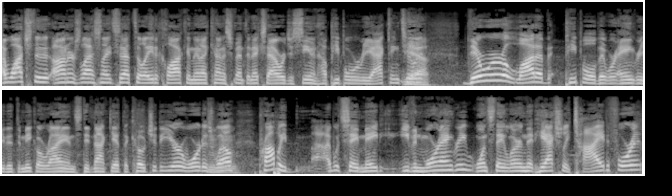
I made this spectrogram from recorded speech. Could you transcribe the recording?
I watched the honors last night, Seth, till eight o'clock, and then I kind of spent the next hour just seeing how people were reacting to Yeah. it. There were a lot of people that were angry that DeMeco Ryans did not get the Coach of the Year award as well. Mm-hmm. Probably, I would say, made even more angry once they learned that he actually tied for it,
